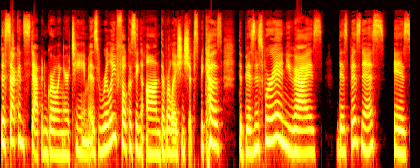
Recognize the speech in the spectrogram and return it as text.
the second step in growing your team is really focusing on the relationships because the business we're in, you guys, this business is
